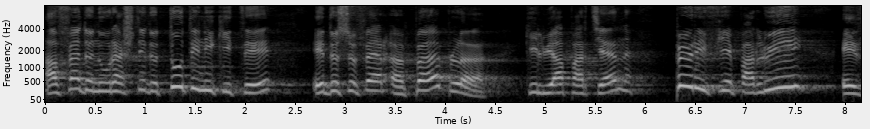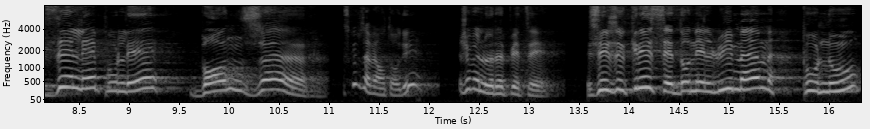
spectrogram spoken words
afin de nous racheter de toute iniquité et de se faire un peuple qui lui appartienne, purifié par lui et zélé pour les bonnes œuvres. Est-ce que vous avez entendu? Je vais le répéter. Jésus-Christ s'est donné lui-même pour nous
